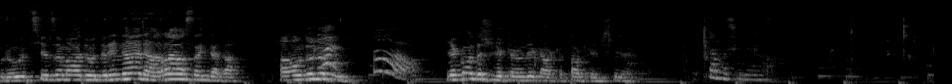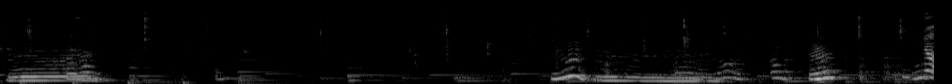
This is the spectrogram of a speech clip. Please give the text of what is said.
ولو تسيا زعما هذا ودرينا أنا راسك دقه ها ندلو أوه يا كمان تشيل كانوا ديك عاك طاب كل بسم الله كم سنة أخو نو.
